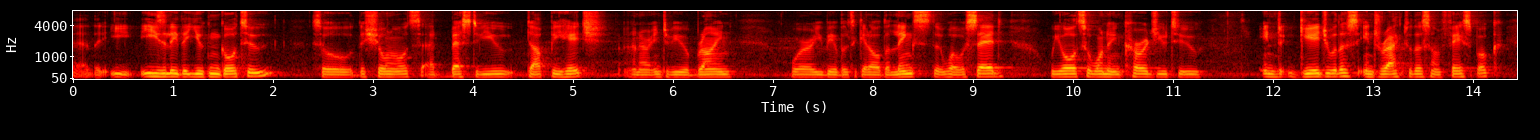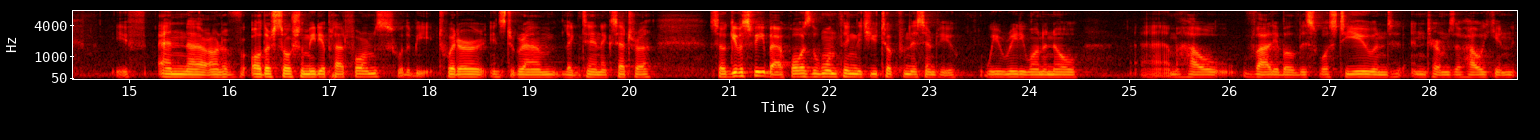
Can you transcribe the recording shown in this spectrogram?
uh, that e- easily that you can go to. So the show notes at bestofyou.ph and our interview with Bryan, where you'll be able to get all the links to what was said. We also want to encourage you to engage with us, interact with us on Facebook, if and uh, on other social media platforms, whether it be Twitter, Instagram, LinkedIn, etc. So give us feedback. What was the one thing that you took from this interview? We really want to know um, how valuable this was to you and in terms of how we can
